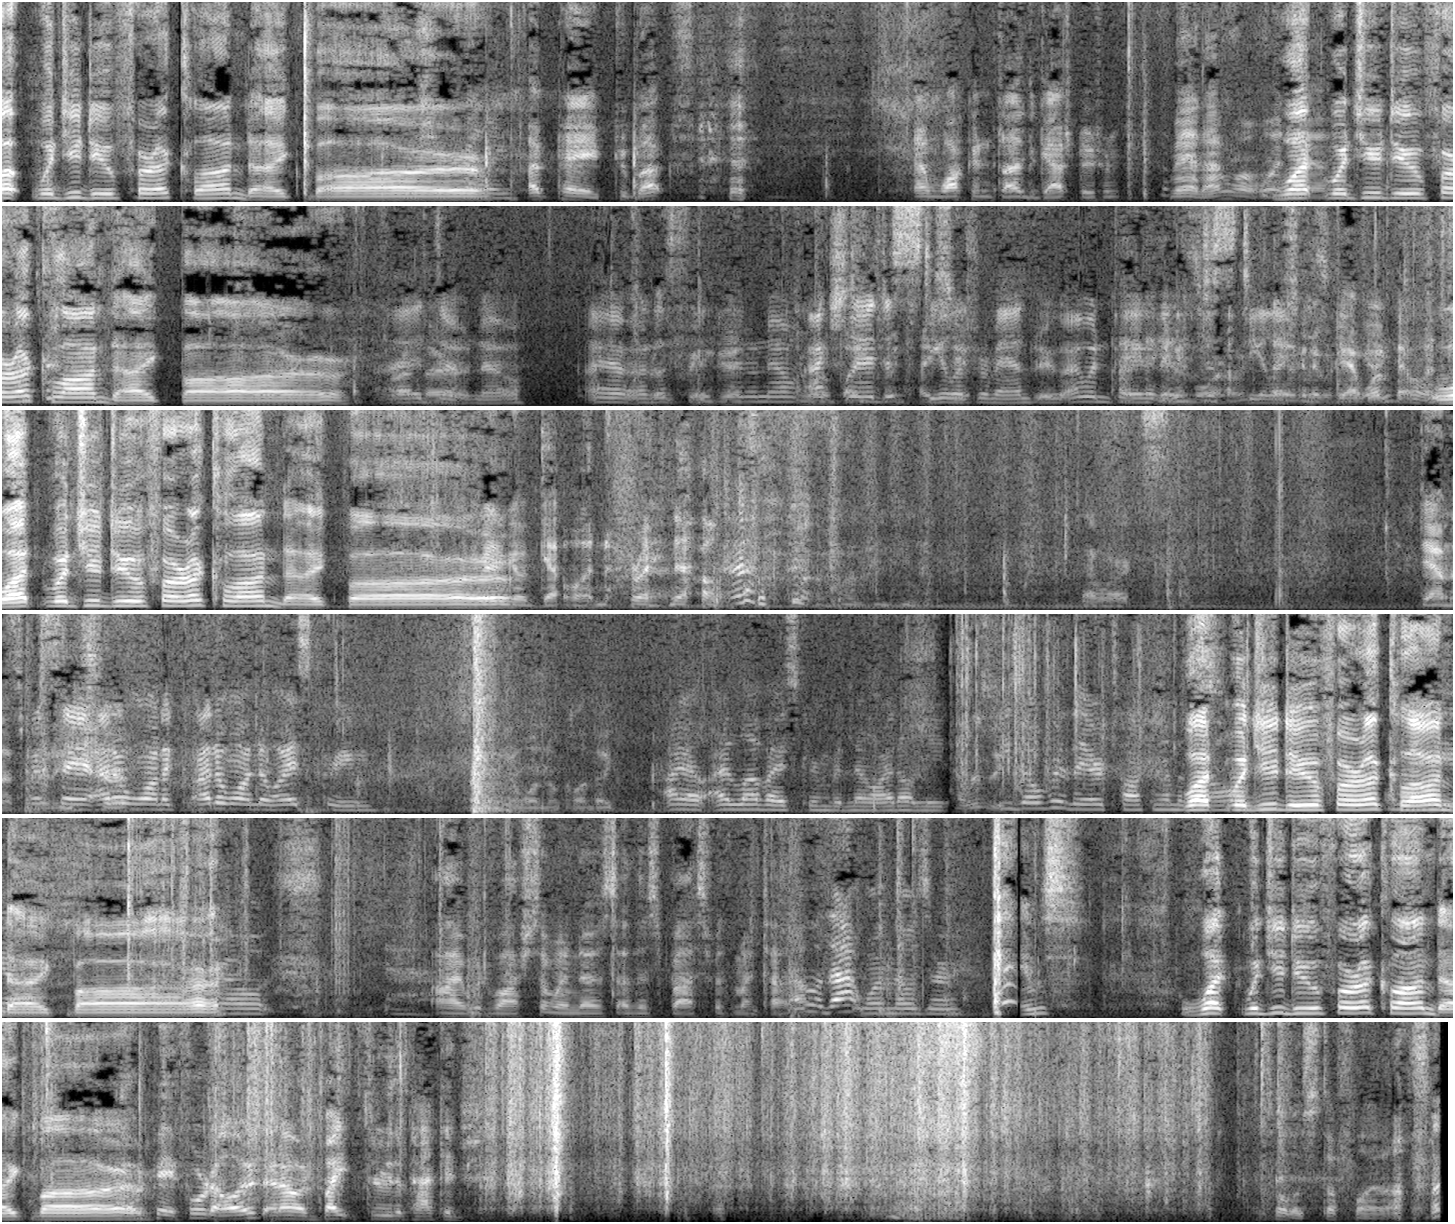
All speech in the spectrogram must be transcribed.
What would you do for a Klondike bar? I'd pay two bucks and walk inside the gas station. Man, I want one. What now. would you do for a Klondike bar? I don't know. I honestly. I don't know. Actually, I'd just steal it from Andrew. I wouldn't pay I anything. I'd just more. steal I'm it. gonna get one. What would you do for a Klondike bar? I'm gonna go get one right now. That works. Damn, that's I good. say I don't want a, I don't want no ice cream. You don't want no Klondike. I I love ice cream, but no, I don't need. How is he? He's over there talking on the What phone. would you do for a then we, Klondike bar? I would wash the windows of this bus with my tongue. oh, that one. Those are. James, What would you do for a Klondike bar? I would pay four dollars and I would bite through the package. That's all the stuff flying off.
